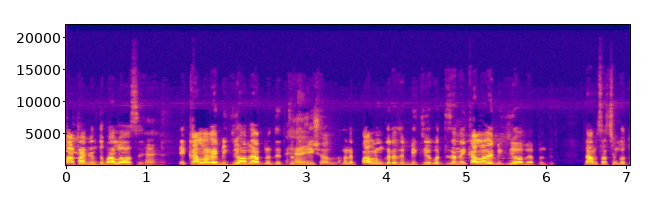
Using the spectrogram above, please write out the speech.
পাঠা কিন্তু ভালো আছে। হ্যাঁ হ্যাঁ। এই কালারে বিক্রি হবে আপনাদের। যদি হ্যাঁ মানে পালন করে যে বিক্রি করতে চান এই কালারে বিক্রি হবে আপনাদের। দাম চাচ্ছেন কত?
